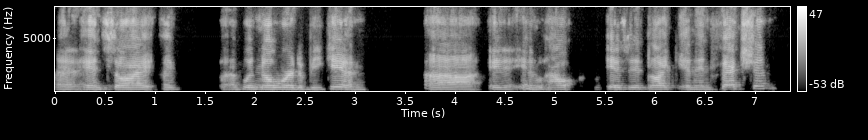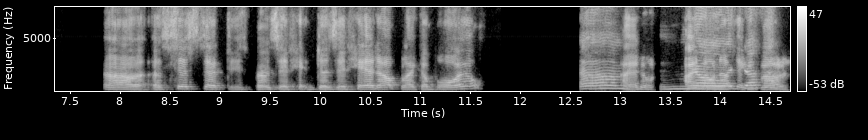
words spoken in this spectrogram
And, and so I, I, I wouldn't know where to begin. Uh, in, in how is it like an infection? Uh, a cyst that is, or is it, does it head up like a boil? Um I don't, no, I know it nothing doesn't about it.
